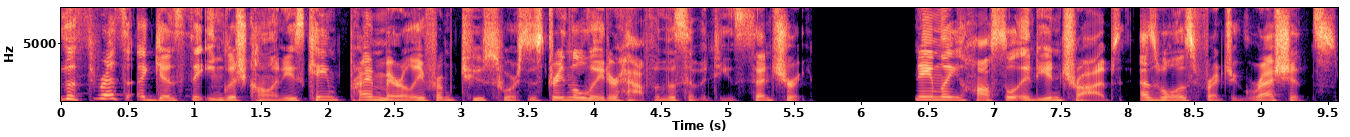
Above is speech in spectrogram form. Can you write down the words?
The threats against the English colonies came primarily from two sources during the later half of the 17th century, namely hostile Indian tribes as well as French aggressions.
